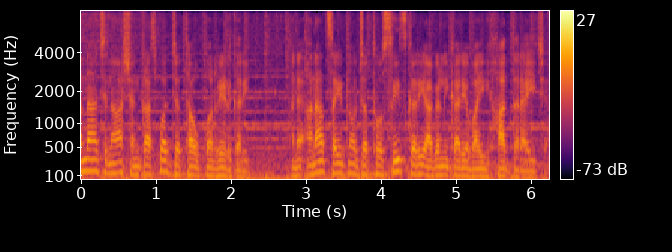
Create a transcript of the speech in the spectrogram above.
અનાજના શંકાસ્પદ જથ્થા ઉપર રેડ કરી અને અનાજ સહિતનો જથ્થો સીઝ કરી આગળની કાર્યવાહી હાથ ધરાઈ છે.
